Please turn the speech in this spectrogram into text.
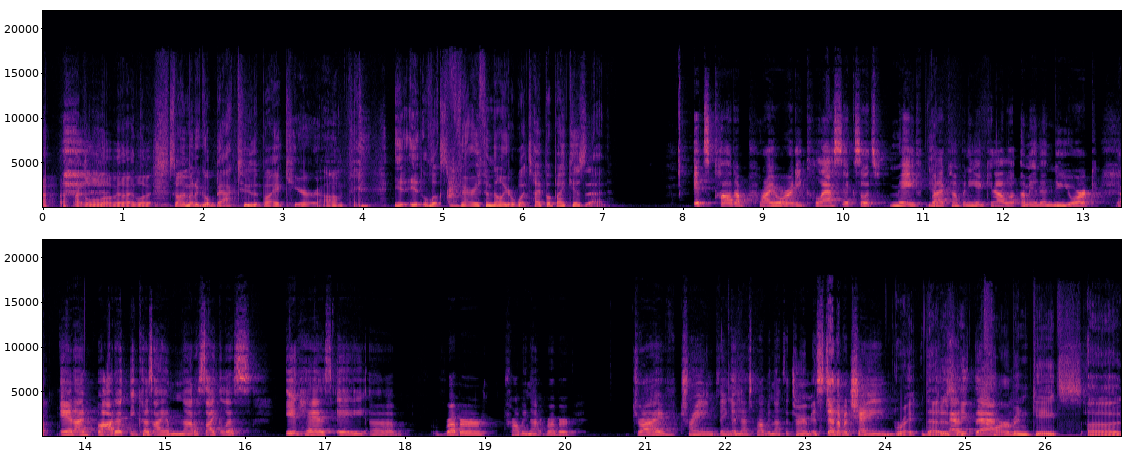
I love it. I love it. So I'm going to go back to the bike here. Um, it, it, looks very familiar. What type of bike is that? It's called a Priority Classic. So it's made by a company in Cal. I'm in New York, and I bought it because I am not a cyclist. It has a uh, rubber, probably not rubber, drive train thing, and that's probably not the term. Instead of a chain, right? That is a that. carbon gates uh,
